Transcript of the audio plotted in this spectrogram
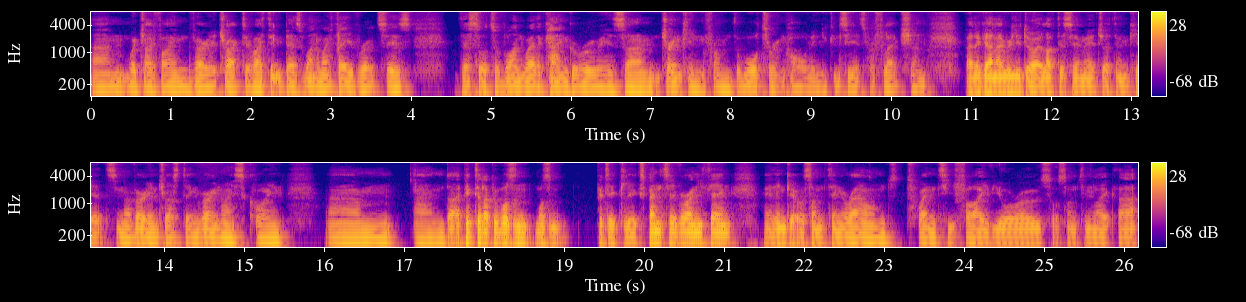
um, which I find very attractive. I think there's one of my favorites is the sort of one where the kangaroo is um, drinking from the watering hole and you can see its reflection. But again, I really do. I love this image. I think it's, you know, very interesting, very nice coin. Um, and I picked it up. It wasn't, wasn't particularly expensive or anything. I think it was something around 25 euros or something like that.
